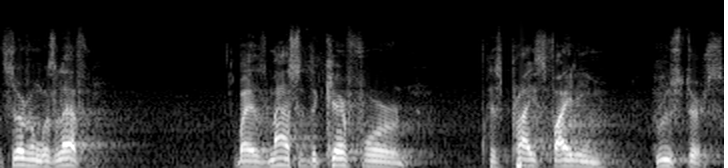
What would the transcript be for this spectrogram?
A servant was left by his master to care for his prize fighting roosters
